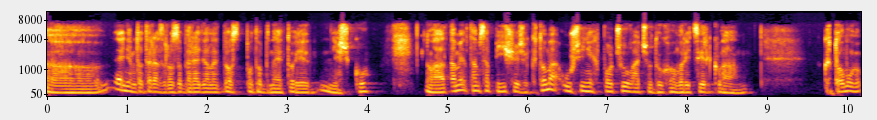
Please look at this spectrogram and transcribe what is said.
uh, nejdem to teraz rozoberať, ale dosť podobné to je dnešku. No a tam, tam sa píše, že kto má uši, nech počúva, čo duch hovorí cirkvám. K tomu,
